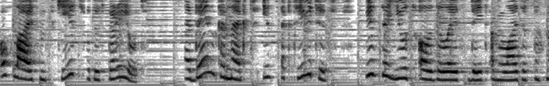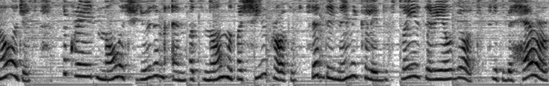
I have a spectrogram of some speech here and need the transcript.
of license keys for this period. EDAIN connect its activities with the use of the latest data analysis technologies to create knowledge using an autonomous machine process that dynamically displays the real world, its behavior,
